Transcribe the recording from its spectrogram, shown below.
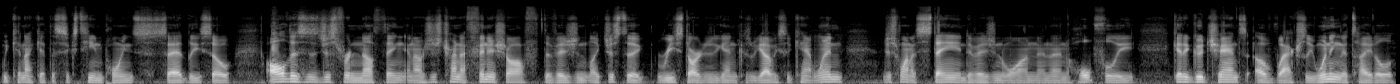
We cannot get the 16 points, sadly. So all this is just for nothing. And I was just trying to finish off division, like just to restart it again, because we obviously can't win. Just want to stay in Division One and then hopefully get a good chance of actually winning the title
